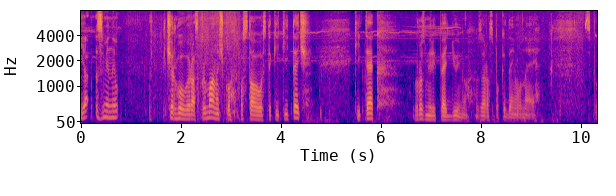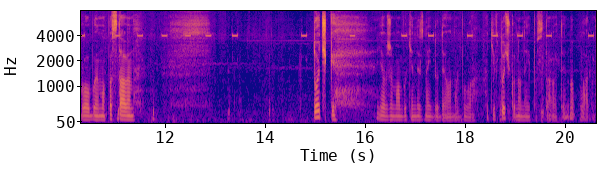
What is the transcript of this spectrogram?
я змінив в черговий раз приманочку, поставив ось такий кейтеч, кейтек в розмірі 5 дюймів. Зараз покидаємо в неї. Спробуємо, поставимо точки. Я вже, мабуть, і не знайду, де вона була. Хотів точку на неї поставити. Ну, ладно.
